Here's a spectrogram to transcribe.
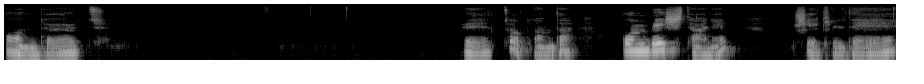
14 ve toplamda 15 tane bu şekilde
